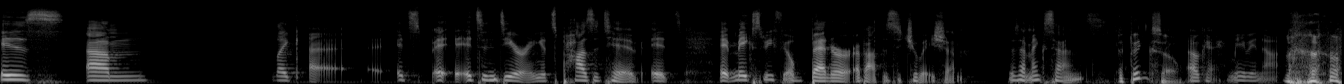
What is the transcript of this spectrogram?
is um like uh, it's it, it's endearing. It's positive. It's it makes me feel better about the situation does that make sense I think so. okay maybe not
